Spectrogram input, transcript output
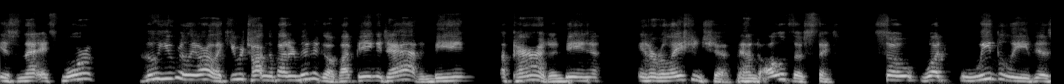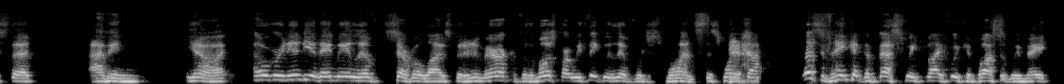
isn't that. It's more who you really are. Like you were talking about a minute ago about being a dad and being a parent and being a, in a relationship and all of those things. So, what we believe is that, I mean, you know, over in India, they may live several lives, but in America, for the most part, we think we live just once, this one yeah. time. Let's make it the best week life we could possibly make.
